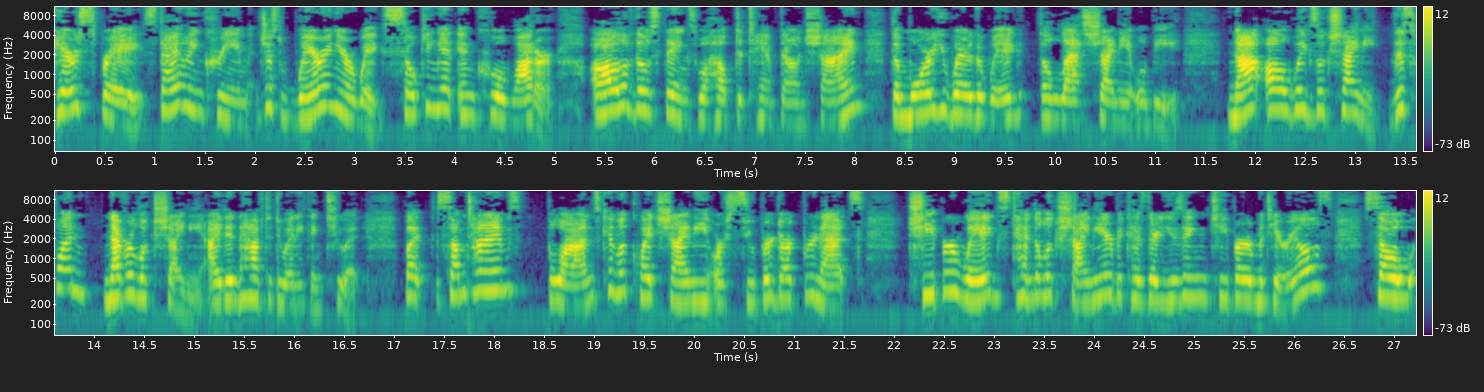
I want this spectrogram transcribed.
Hairspray, styling cream, just wearing your wig, soaking it in cool water. All of those things will help to tamp down shine. The more you wear the wig, the less shiny it will be. Not all wigs look shiny. This one never looked shiny. I didn't have to do anything to it. But sometimes blondes can look quite shiny or super dark brunettes. Cheaper wigs tend to look shinier because they're using cheaper materials. So,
